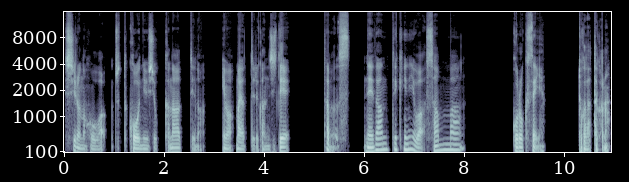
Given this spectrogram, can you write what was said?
白の方はちょっと購入しようかなっていうのは今迷ってる感じで、多分す値段的には3万5、6千円とかだったかな。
